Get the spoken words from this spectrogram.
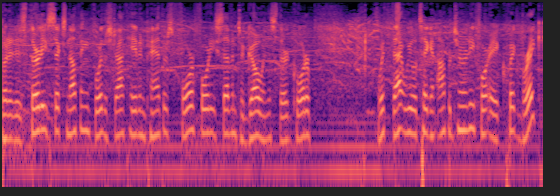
But it is 36 nothing for the Strath Haven Panthers. 4:47 to go in this third quarter. With that, we will take an opportunity for a quick break.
